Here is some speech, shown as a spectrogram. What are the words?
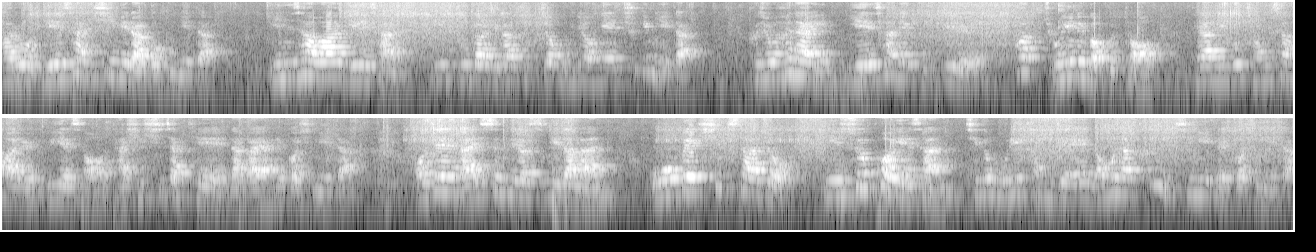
바로 예산심이라고 봅니다. 인사와 예산 이 두 가지가 국정 운영의 축입니다. 그중 하나인 예산의 국비를 확 조이는 것부터 대한민국 정상화를 위해서 다시 시작해 나가야 할 것입니다. 어제 말씀드렸습니다만 514조 이 슈퍼 예산 지금 우리 경제에 너무나 큰 짐이 될 것입니다.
